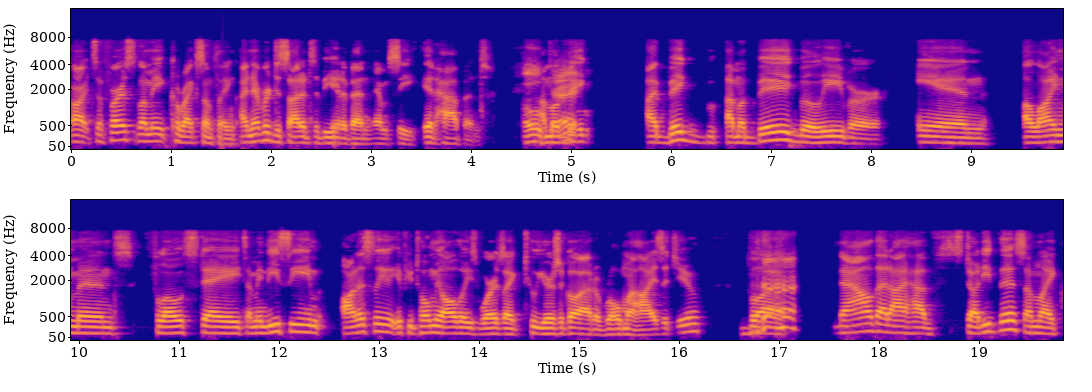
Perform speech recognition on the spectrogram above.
All right. So first, let me correct something. I never decided to be an event MC. It happened. Okay. I'm a big, I big, I'm a big believer in alignment, flow state. I mean, these seem honestly, if you told me all these words like two years ago, I'd have rolled my eyes at you. But now that I have studied this, I'm like,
